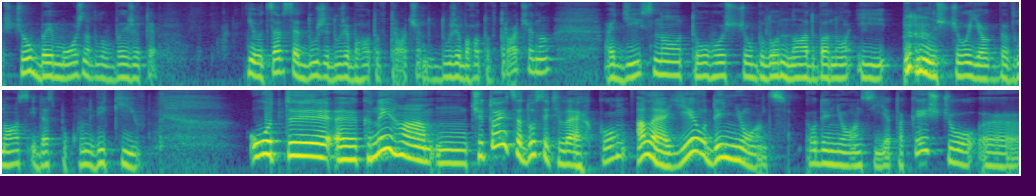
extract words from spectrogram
щоб можна було вижити. І оце все дуже-дуже багато втрачено. Дуже багато втрачено е, дійсно того, що було надбано, і що якби в нас іде спокон віків. От е, е, книга читається досить легко, але є один нюанс. Один нюанс є такий, що е,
